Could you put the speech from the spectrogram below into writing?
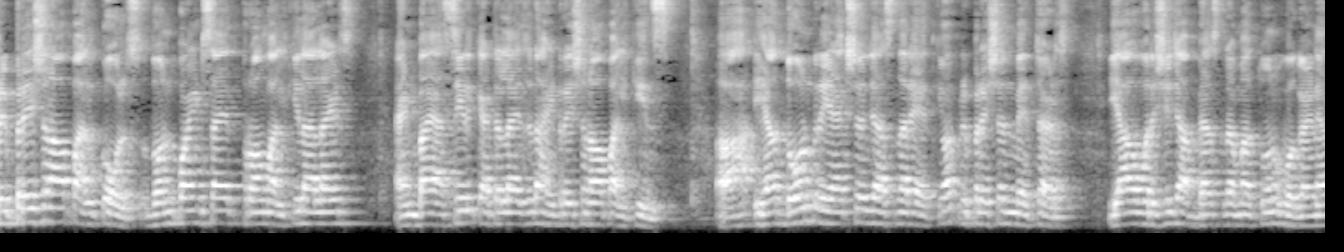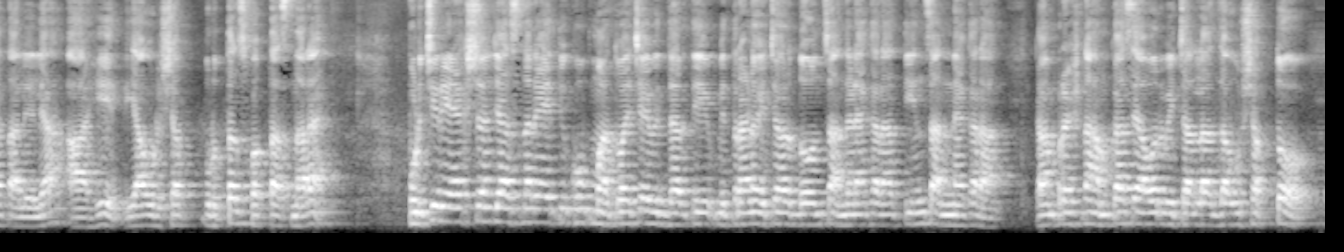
प्रिपरेशन ऑफ अल्कोहोल्स दोन पॉइंट्स आहेत from alkyl halides and by acid catalysed hydration of alkenes ह्या दोन रिॲक्शन ज्या असणाऱ्या आहेत किंवा प्रिपरेशन मेथड्स या वर्षीच्या अभ्यासक्रमातून वगळण्यात आलेल्या आहेत. या वर्षापुरतच फक्त असणार आहे. पुढची रिॲक्शन जी असणार आहे ती खूप महत्वाची आहे विद्यार्थी मित्रांनो. याच्यावर दोन चांदण्या करा तीन चांदण्या करा. कारण प्रश्न हमखास यावर विचारला जाऊ शकतो.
